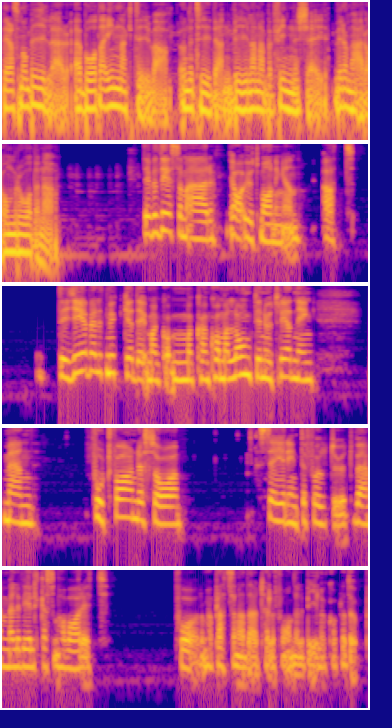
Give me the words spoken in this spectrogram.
Deras mobiler är båda inaktiva under tiden bilarna befinner sig vid de här områdena. Det är väl det som är ja, utmaningen. Att det ger väldigt mycket, det, man, man kan komma långt i en utredning men fortfarande så säger det inte fullt ut vem eller vilka som har varit på de här platserna där telefon eller bil har kopplat upp.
